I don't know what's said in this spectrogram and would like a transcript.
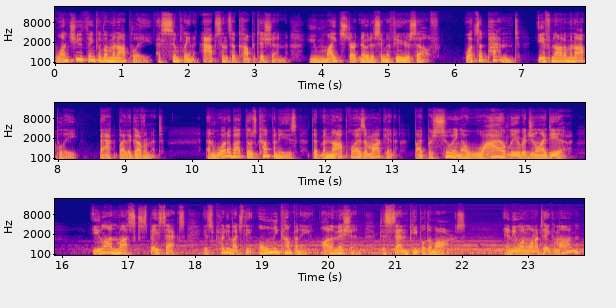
Once you think of a monopoly as simply an absence of competition, you might start noticing a few yourself. What's a patent, if not a monopoly, backed by the government? And what about those companies that monopolize a market by pursuing a wildly original idea? Elon Musk's SpaceX is pretty much the only company on a mission to send people to Mars. Anyone want to take him on?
